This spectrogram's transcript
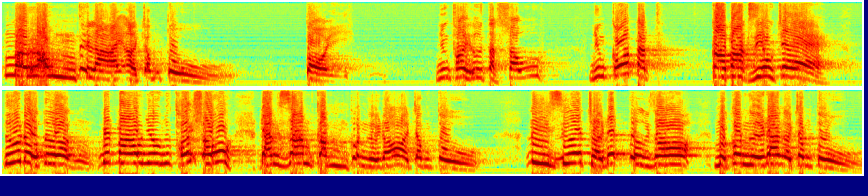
mà lòng thì lại ở trong tù. Tội. Những thói hư tật xấu, những cố tật cờ bạc diều chè. Tứ đồ tường biết bao nhiêu những thói xấu đang giam cầm con người đó ở trong tù đi giữa trời đất tự do mà con người đang ở trong tù.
